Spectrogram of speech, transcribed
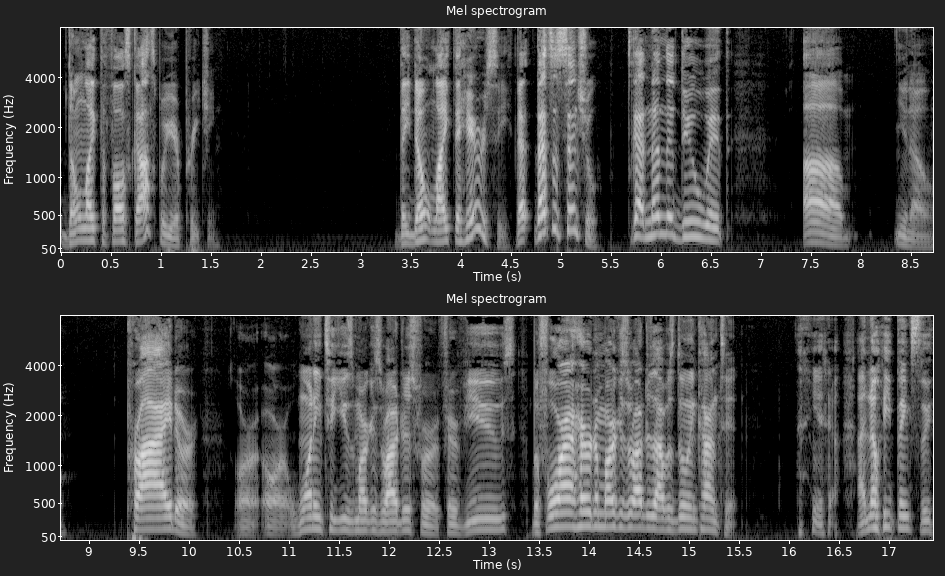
don't like the false gospel you're preaching. They don't like the heresy. That that's essential. It's got nothing to do with um, you know, pride or or or wanting to use Marcus Rogers for for views. Before I heard of Marcus Rogers, I was doing content. you know, I know he thinks the,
